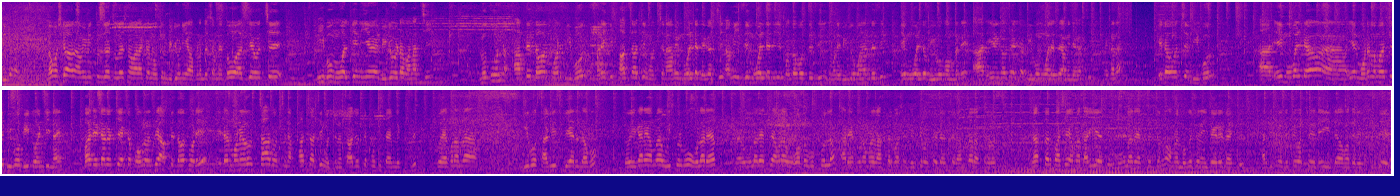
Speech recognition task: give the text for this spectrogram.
নমস্কার, আমি মৃত্যুঞ্জয় চলে আসলাম আর একটা নতুন ভিডিও নিয়ে আপনাদের সামনে। তো আজকে হচ্ছে ভিভো মোবাইলকে নিয়ে ভিডিওটা বানাচ্ছি। নতুন আপডেট দেওয়ার পর ভিভোর মানে কি ফাস্ট চার্জিং হচ্ছে না, আমি মোবাইলটা দেখাচ্ছি। আমি যে মোবাইলটা দিয়ে কথা বলতেছি মানে ভিডিও বানাতেছি, এই মোবাইলটা ভিভো কোম্পানি আর এর কাছে একটা ভিভো মোবাইল এসে আমি দেখাচ্ছি এখানে। এটা হচ্ছে ভিভোর। আর এই মোবাইলটা এর মডেল নাম্বার হচ্ছে Vivo V twenty nine but এটার হচ্ছে একটা প্রবলেম হচ্ছে আপডেট দেওয়ার পরে এটার মনে হয় চার্জ হচ্ছে না ফাস্ট চার্জিং হচ্ছে না চার্জ হচ্ছে প্রচুর টাইম লাগতেছে। তো এখন আমরা ভিভো সার্ভিস কেয়ারে যাব। তো এখানে আমরা ইউজ করব ওলার অ্যাপ ওলার অ্যাপসে আমরা অটো বুক করলাম, আর এখন আমরা রাস্তার পাশে দেখতে পাচ্ছি এটা হচ্ছে রাস্তা, রাস্তার পাশে রাস্তার পাশে আমরা দাঁড়িয়ে আছি ওলার অ্যাপসের জন্য। আমরা লোকেশন এই জায়গায় যাচ্ছি, আর পিছনে দেখতে পাচ্ছ এটা এটা আমাদের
